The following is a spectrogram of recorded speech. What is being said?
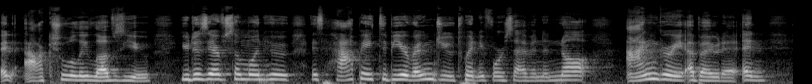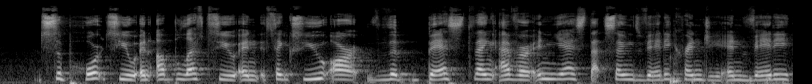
and actually loves you. You deserve someone who is happy to be around you 24 7 and not angry about it and supports you and uplifts you and thinks you are the best thing ever. And yes, that sounds very cringy and very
